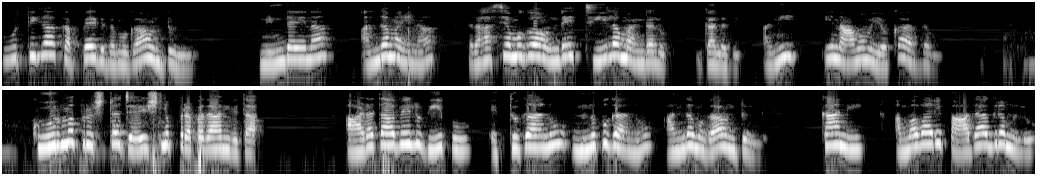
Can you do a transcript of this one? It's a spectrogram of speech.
పూర్తిగా కప్పే విధముగా ఉంటుంది. నిండైన అందమైన రహస్యముగా ఉండే చీలమండలు గలది అని ఈ నామము యొక్క అర్థం. కూర్మపృష్ఠ జైష్ణు ప్రపదాన్విత ఆడతాబేలు వీపు ఎత్తుగాను నునుపుగాను అందముగా ఉంటుంది. కాని అమ్మవారి పాదాగ్రములు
